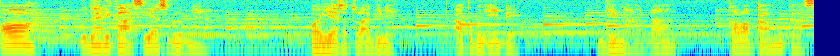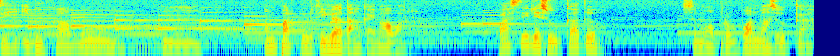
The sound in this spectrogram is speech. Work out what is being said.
Oh, udah dikasih ya sebelumnya. Oh iya satu lagi nih, aku punya ide. Gimana kalau kamu kasih ibu kamu hmm, 43 tangkai mawar? Pasti dia suka tuh. Semua perempuan mah suka.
